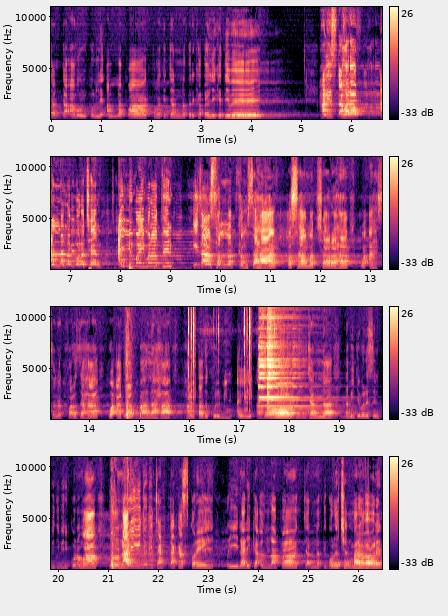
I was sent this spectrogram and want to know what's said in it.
চারটা আমল করলে আল্লাহ পাক তোমাকে জান্নাতের খাতায় লিখে দেবে। হাদিসটা হরফ। আল্লাহ নবী বলেছেন ইজা খামসাহা ওয়া সামাত শারাহা ওয়া আহসানাত ফারজাহা ওয়া আতাত বালাহা ফালতাদখুল মিন আই আবওয়াবিল জান্নাহ। নবীজি বলেছেন, পৃথিবীর কোন মা, কোন নারী যদি চারটা কাজ করে, ওই নারীকে আল্লাহ পাক জান্নাতি বলেছেন। মারহাবা বলেন।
